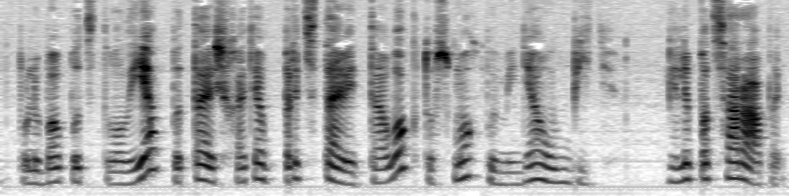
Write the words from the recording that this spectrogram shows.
– полюбопытствовал я, пытаясь хотя бы представить того, кто смог бы меня убить или поцарапать.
